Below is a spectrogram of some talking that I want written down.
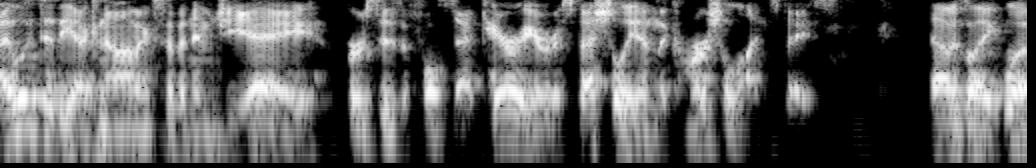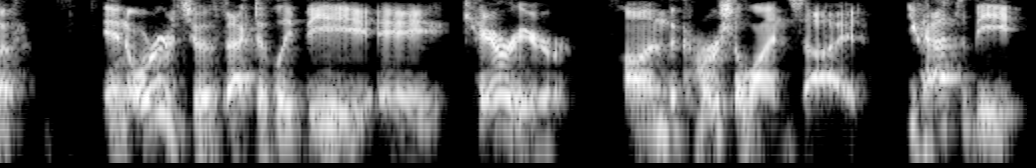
I looked at the economics of an MGA versus a full stack carrier, especially in the commercial line space. And I was like, look, in order to effectively be a carrier on the commercial line side, you have to be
